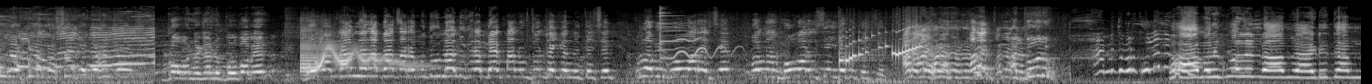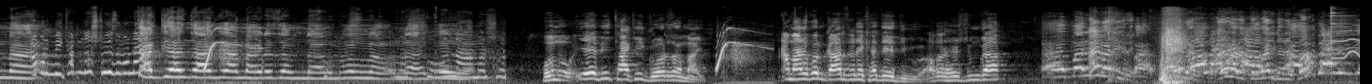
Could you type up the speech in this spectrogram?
আল্লাহ কি আল্লাহ সে কথা না গোবর না কেন বউ পাবেন আপনারা বাজারের মধ্যে উলালি করে ব্যাগ মানুষ জন থেকে নিতেছেন রবির বউ আড়াইছে বললাম বউ আড়াইছে এই নিতেছেন আরে দূর আমি তোমার কোলে না আমার বলে না আমি হাইটে যাব না আমার মেকআপ নষ্ট হয়ে যাবে না তাকে তাকে আমি হাইটে যাব না আমি বললাম না না আমার শোন হলো এ বি থাকি ঘর জামাই আমার এখন গাড় ধরে খেতে দিব আবার হেসুঙ্গা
